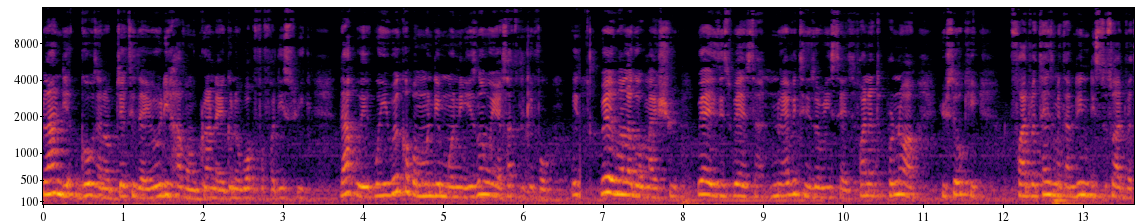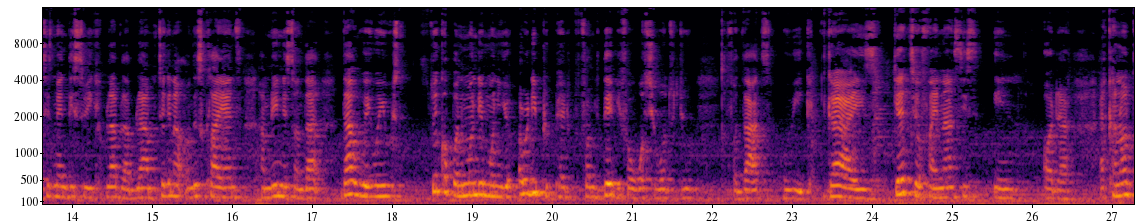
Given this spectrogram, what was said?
plan the goals and objectives that you already have on ground that you're going to work for for this week. That way when you wake up on monday morning it's not when you're starting looking for where is one leg of my shoe? Where is this? Where is that? No everything is already set. For an entrepreneur you say okay for advertisement i'm doing this social advertisement this week blah blah blah. I'm taking out on this client i'm doing this on that. That way when you wake up on monday morning you're already prepared from the day before what you want to do for that week. Guys get your finances in order. I cannot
